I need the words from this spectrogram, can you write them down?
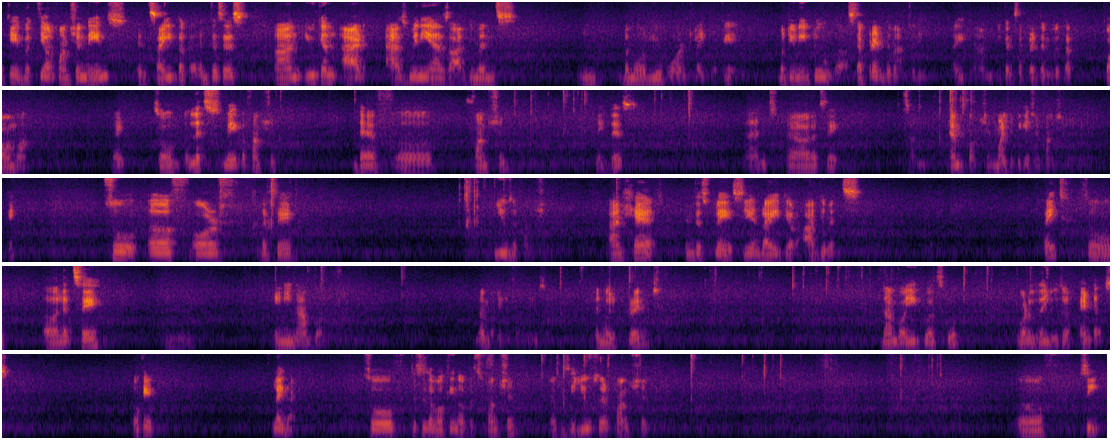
okay with your function names inside the parenthesis and you can add as many as arguments the more you want like okay. But you need to uh, separate them actually right? And you can separate them with a comma right? So let's make a function def uh, function like this. And uh, let's say some m function multiplication function okay? So uh, or let's say user function and here in this place you can write your arguments. Right? So uh, let's say um, any number. Number taken from the user. And we'll print number equals to whatever the user enters. Okay? Like that. So this is the working of this function this is a user function uh, see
